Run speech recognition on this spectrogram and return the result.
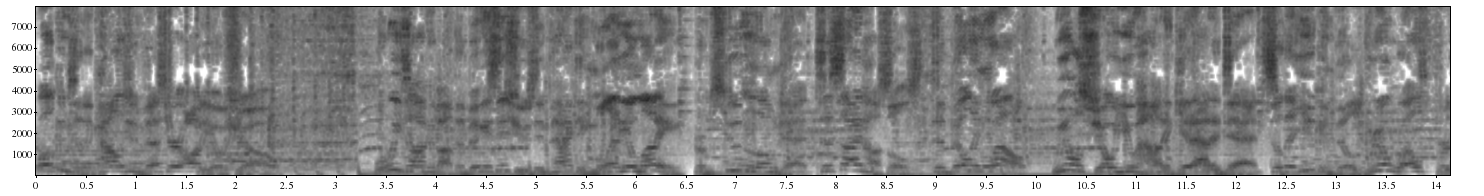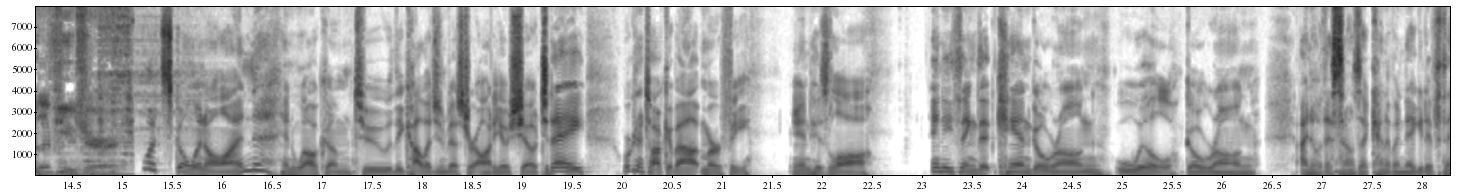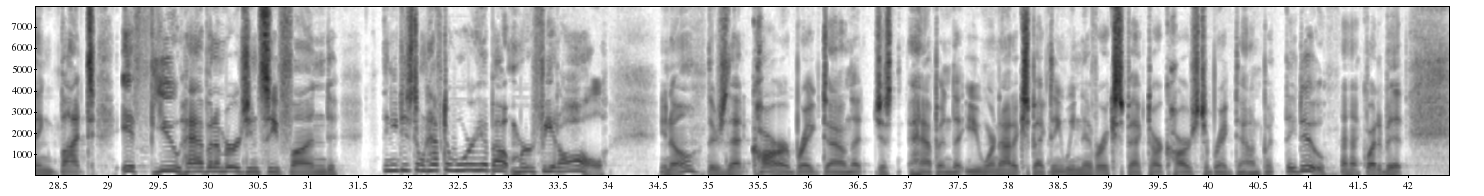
Welcome to the College Investor Audio Show where we talk about the biggest issues impacting millennial money, from student loan debt to side hustles to building wealth. We will show you how to get out of debt so that you can build real wealth for the future. What's going on? And welcome to the College Investor Audio Show. Today, we're going to talk about Murphy and his law. Anything that can go wrong will go wrong. I know that sounds like kind of a negative thing, but if you have an emergency fund, then you just don't have to worry about Murphy at all. You know, there's that car breakdown that just happened that you were not expecting. We never expect our cars to break down, but they do quite a bit.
